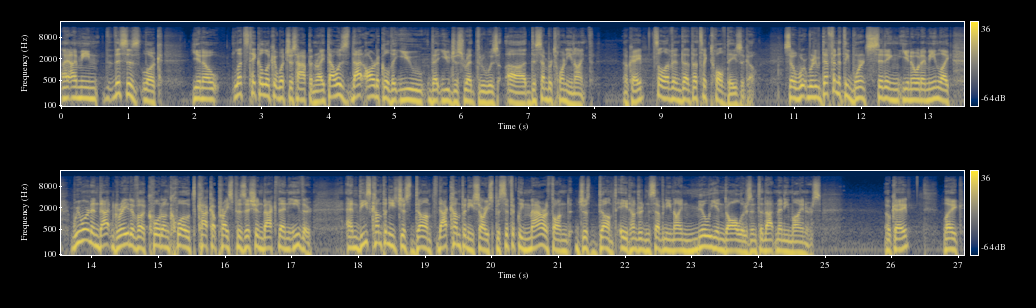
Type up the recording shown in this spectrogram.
I, I mean, this is look. You know, let's take a look at what just happened. Right, that was that article that you that you just read through was uh, December 29th. Okay, it's eleven. That, that's like twelve days ago. So we definitely weren't sitting, you know what I mean? Like we weren't in that great of a quote unquote caca price position back then either. And these companies just dumped, that company, sorry, specifically Marathon, just dumped $879 million into that many miners. Okay? Like,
